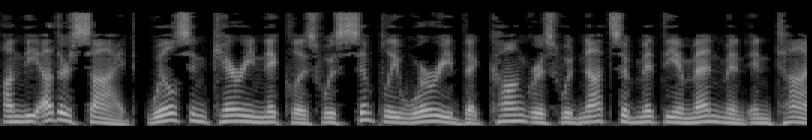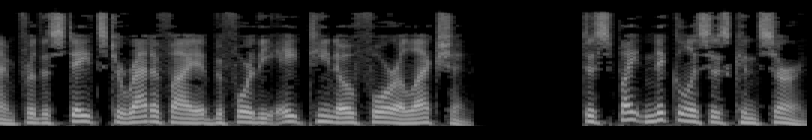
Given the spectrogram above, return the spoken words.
On the other side, Wilson Cary Nicholas was simply worried that Congress would not submit the amendment in time for the states to ratify it before the 1804 election. Despite Nicholas's concern,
